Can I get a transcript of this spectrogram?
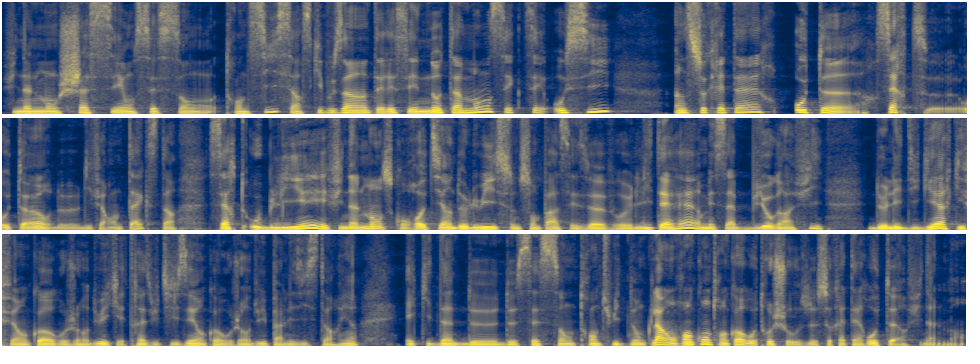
finalement chassé en 1636. Alors ce qui vous a intéressé notamment, c'est que c'est aussi un secrétaire auteur, certes euh, auteur de différents textes, hein, certes oublié, et finalement ce qu'on retient de lui, ce ne sont pas ses œuvres littéraires, mais sa biographie de Lesdiguières qui fait encore aujourd'hui, qui est très utilisé encore aujourd'hui par les historiens et qui date de, de 1638. Donc là, on rencontre encore autre chose, le secrétaire-auteur finalement,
